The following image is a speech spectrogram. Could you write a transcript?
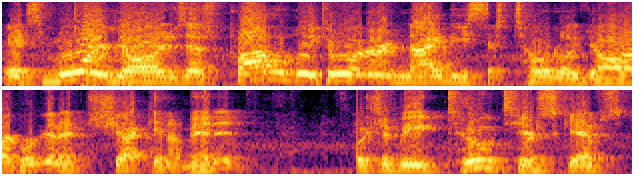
It's more yards. That's probably 296 total yards. We're going to check in a minute, which would be two tier skips.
